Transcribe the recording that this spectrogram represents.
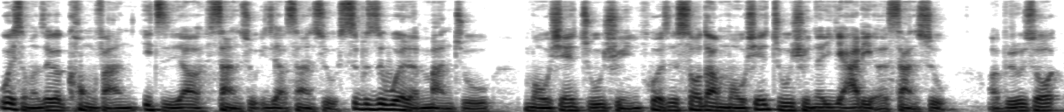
为什么这个控方一直要上诉，一直要上诉？是不是为了满足某些族群，或者是受到某些族群的压力而上诉啊？比如说，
